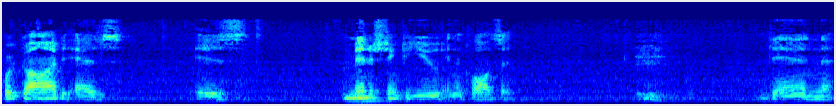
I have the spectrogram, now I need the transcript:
where God is, is ministering to you in the closet, then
